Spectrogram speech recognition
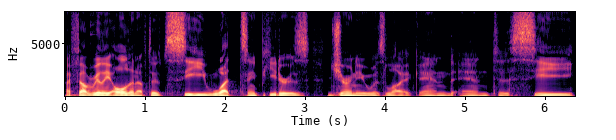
I felt really old enough to see what St. Peter's journey was like and, and to see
